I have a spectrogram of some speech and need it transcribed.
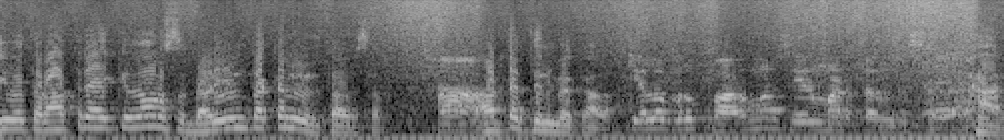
ಇವತ್ತು ರಾತ್ರಿ ಹಾಕಿದವ್ರು ಸರ್ ಬೆಳಗಿನ ತಕ್ಕನೂ ಇರ್ತಾವ್ರಿ ಸರ್. ಅಟ್ಟ ತಿನ್ಬೇಕಾದ್ರೆ. ಕೆಲವೊಬ್ರು ಫಾರ್ಮರ್ಸ್ ಏನ್ ಮಾಡ್ತಾರಂದ್ರೆ ಸರ್ ಹಾಂ.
